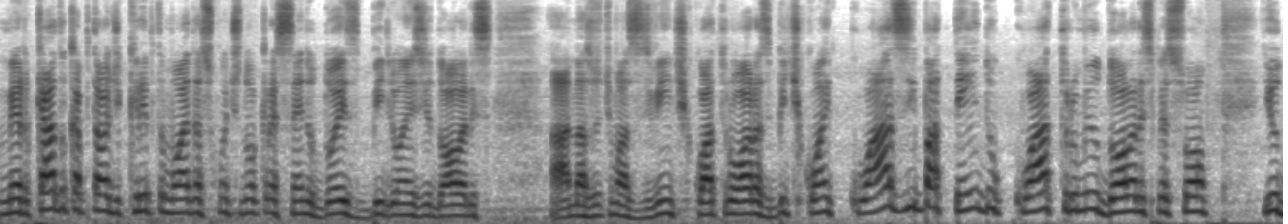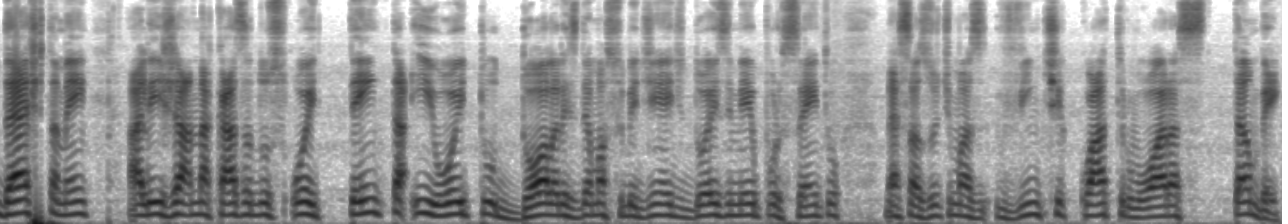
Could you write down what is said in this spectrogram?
mercado capital de criptomoedas continua crescendo 2 bilhões de dólares ah, nas últimas 24 horas, Bitcoin quase batendo 4 4 mil dólares, pessoal. E o Dash também ali já na casa dos 88 dólares, deu uma subidinha de 2,5% nessas últimas 24 horas também.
